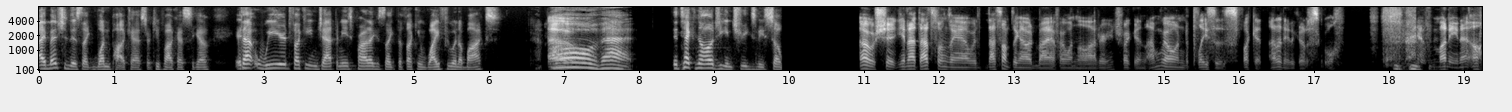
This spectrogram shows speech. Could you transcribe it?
I mentioned this like one podcast or two podcasts ago. It's that weird fucking Japanese product. It's like the fucking waifu in a box. Oh, Oh, that. The technology intrigues me so. oh shit! You know that's something I would. That's something I would buy if I won the lottery. Fucking, I'm going to places. Fuck it. I don't need to go to school. I have money now.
